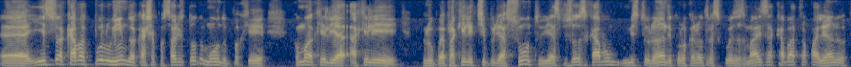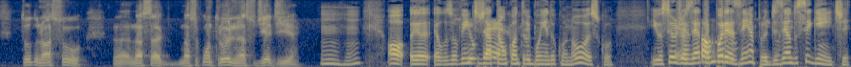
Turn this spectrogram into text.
É, e isso acaba poluindo a caixa postal de todo mundo, porque como aquele, aquele grupo é para aquele tipo de assunto e as pessoas acabam misturando e colocando outras coisas mais, acaba atrapalhando todo o nosso, nossa, nosso controle, nosso dia a dia. Uhum. Oh, eu, eu, os ouvintes Gilberto. já estão contribuindo conosco. E o seu José está, por exemplo, dizendo o seguinte:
